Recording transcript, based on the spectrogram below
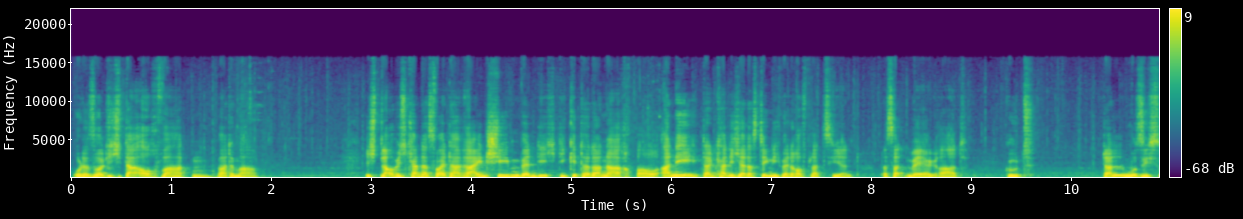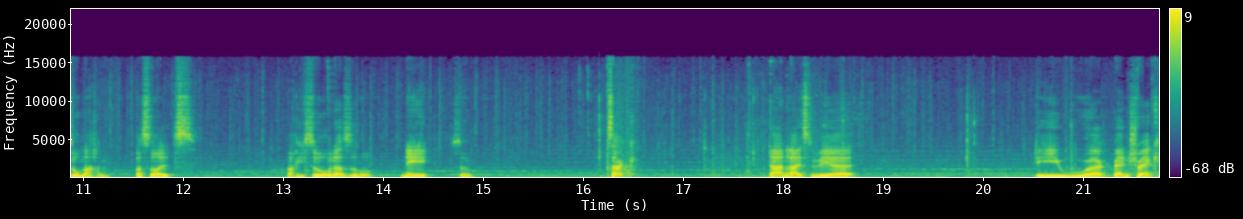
Oder sollte ich da auch warten? Warte mal. Ich glaube, ich kann das weiter reinschieben, wenn ich die Gitter danach baue. Ah, nee, dann kann ich ja das Ding nicht mehr drauf platzieren. Das hatten wir ja gerade. Gut. Dann muss ich so machen. Was soll's. Mache ich so oder so? Nee, so. Zack. Dann reißen wir die Workbench weg.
